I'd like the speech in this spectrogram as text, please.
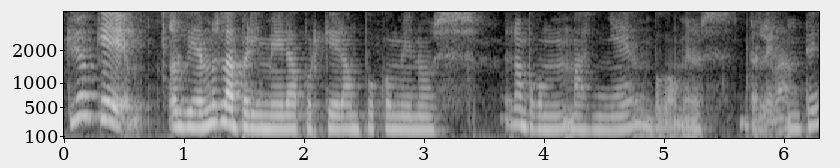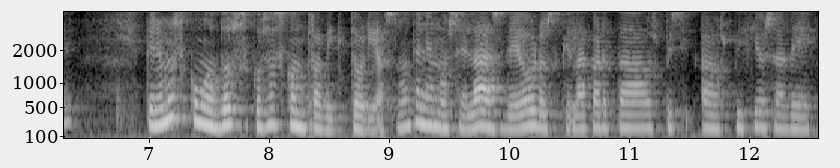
Creo que olvidemos la primera porque era un poco menos era un poco más ñe, un poco menos relevante. Tenemos como dos cosas contradictorias, ¿no? Tenemos el as de oros, que es la carta auspiciosa de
